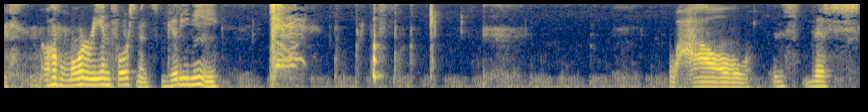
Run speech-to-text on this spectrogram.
oh, more reinforcements. Goody me. Wow. This this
